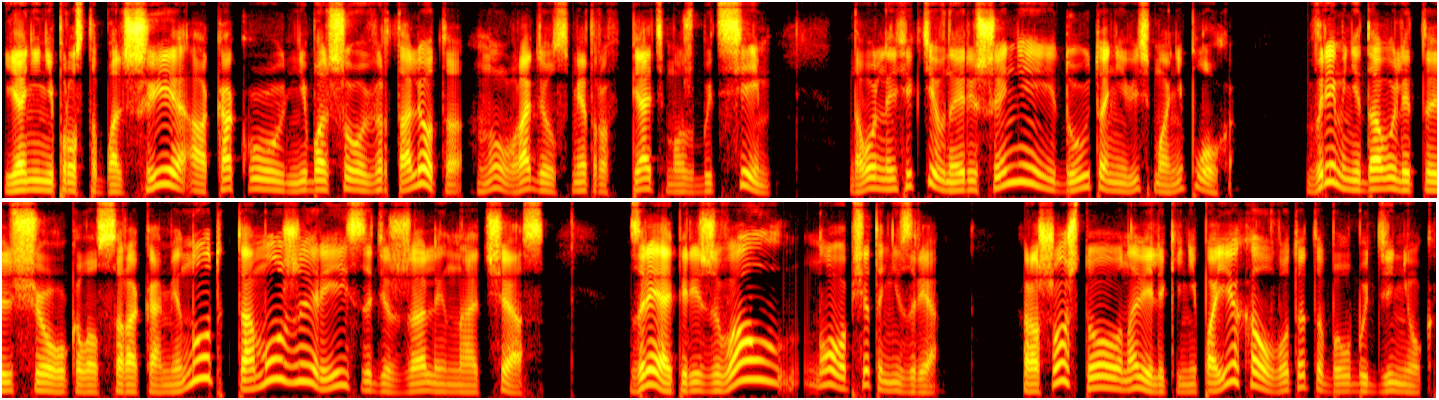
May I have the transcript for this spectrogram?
И они не просто большие, а как у небольшого вертолета, ну, радиус метров 5, может быть 7. Довольно эффективное решение, и дуют они весьма неплохо. Времени до вылета еще около 40 минут, к тому же рейс задержали на час. Зря я переживал, но вообще-то не зря. Хорошо, что на велике не поехал, вот это был бы денек.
